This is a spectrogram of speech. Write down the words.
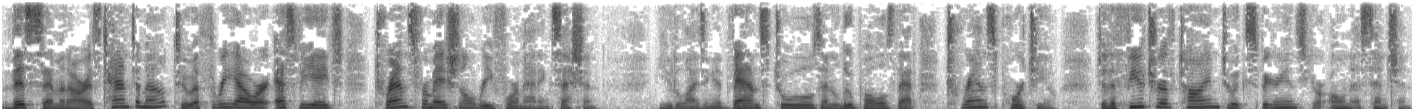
This seminar is tantamount to a three hour SVH transformational reformatting session, utilizing advanced tools and loopholes that transport you to the future of time to experience your own ascension.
